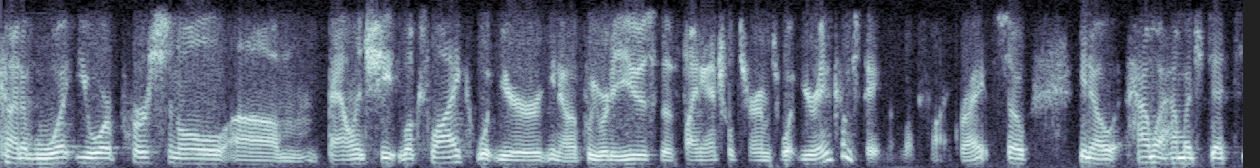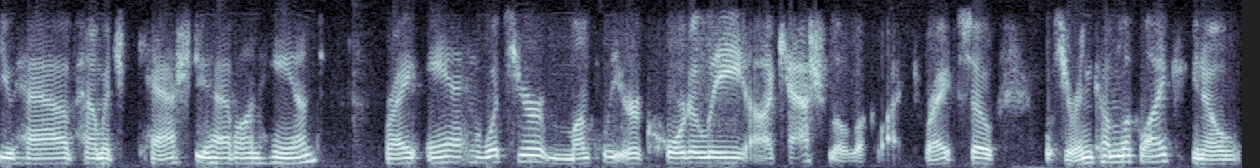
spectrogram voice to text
kind of what your personal um, balance sheet looks like, what your, you know, if we were to use the financial terms, what your income statement looks like, right? So, you know, how, how much debt do you have? How much cash do you have on hand? Right, and what's your monthly or quarterly uh, cash flow look like? Right, so What's your income look like? You know,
